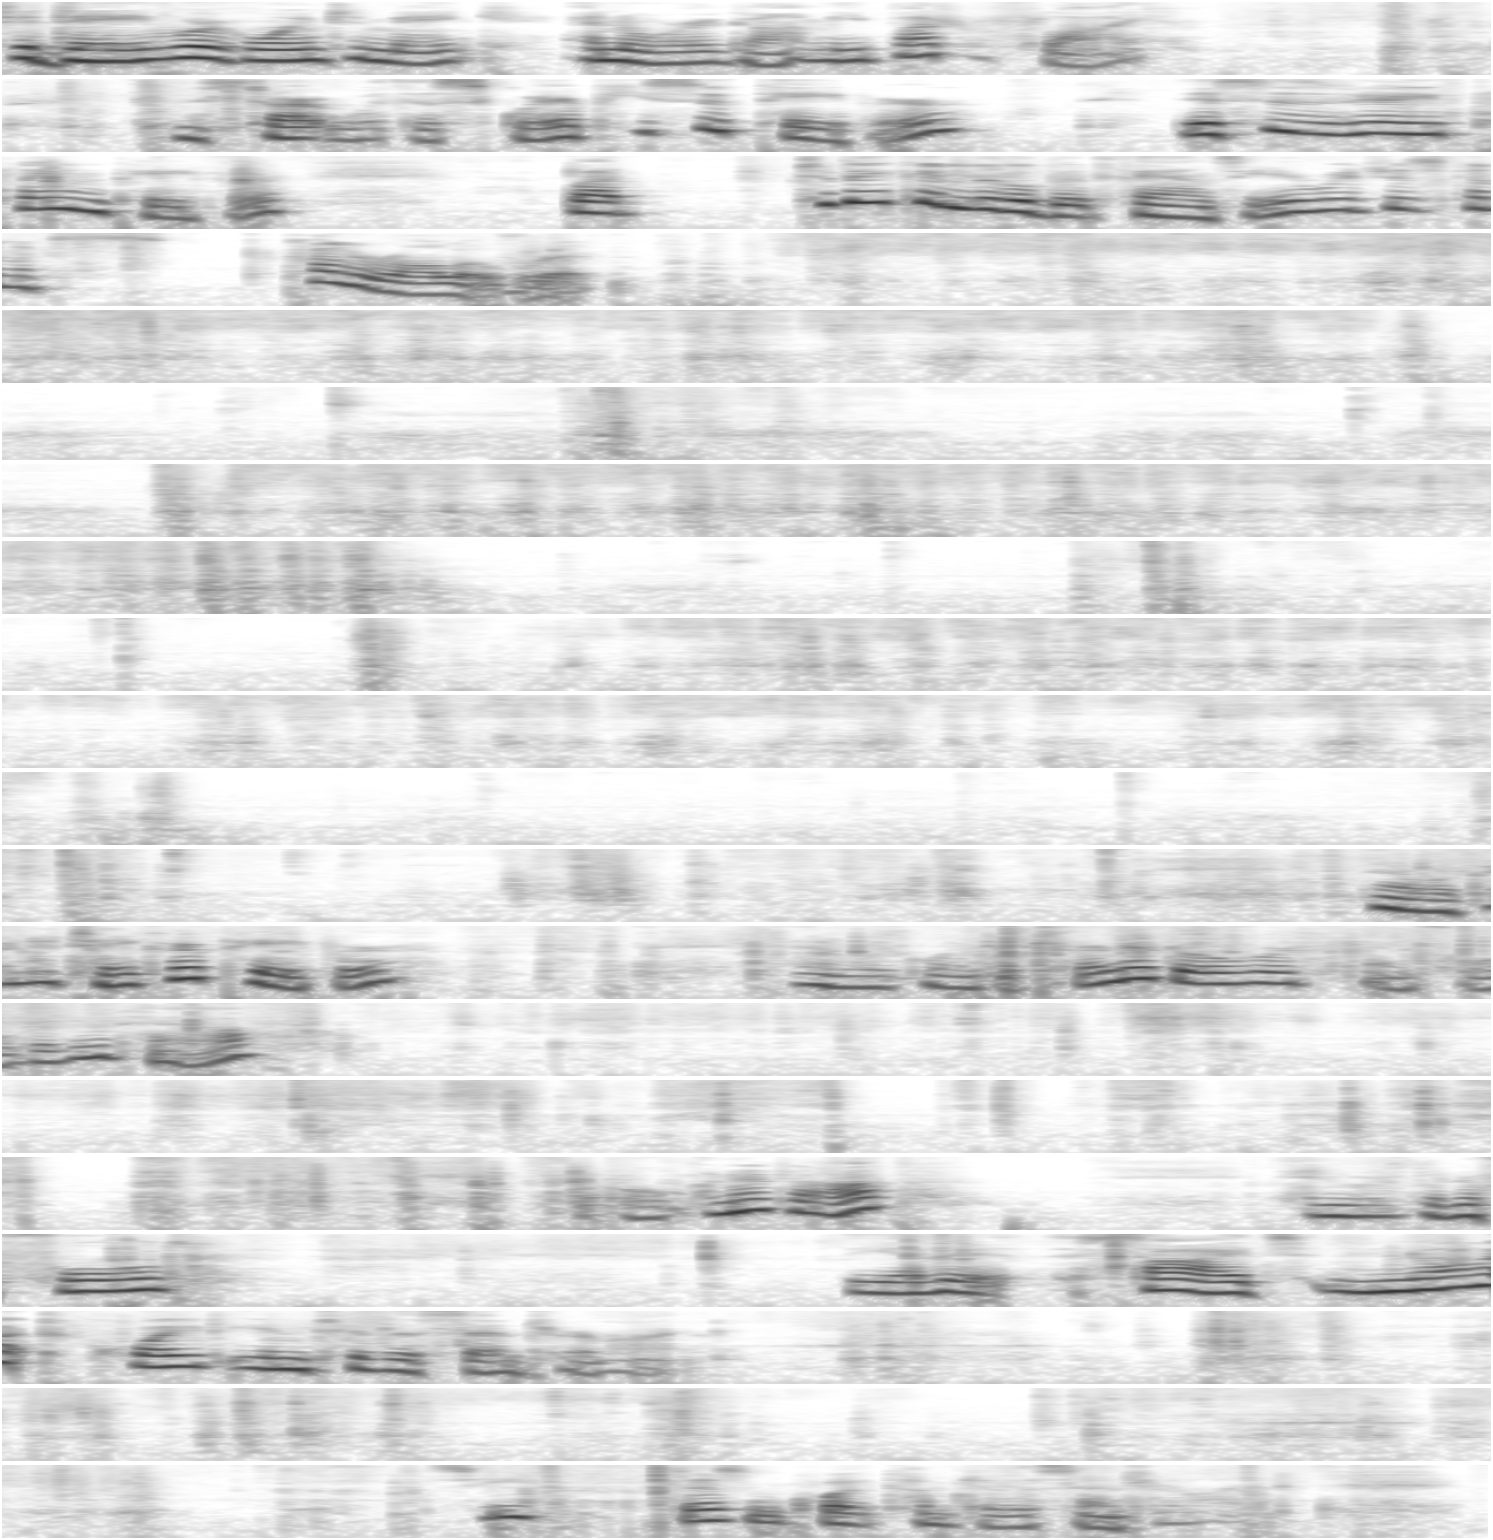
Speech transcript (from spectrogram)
Today we're going to make an origami butterfly. I'm going to start with a square piece of paper. This is very plain paper, but to make it a little bit fancier, we're just going to color all over it. Now we're going to take our paper and we're going to turn it over and fold it in half. Open it up and we're going to fold the other sides not quite into the center line. See, it doesn't quite come to the center line.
